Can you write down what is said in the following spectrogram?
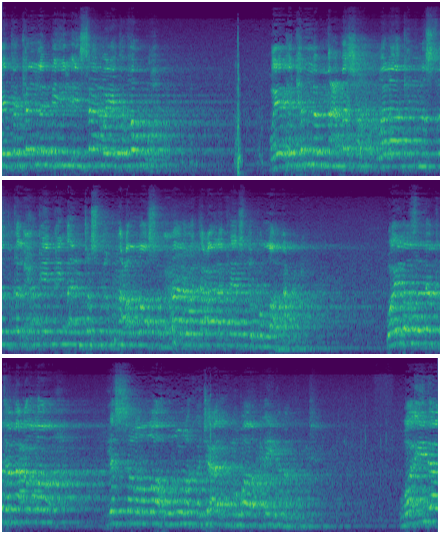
يتكلم به الإنسان ويتفوه ويتكلم مع بشر ولكن الصدق الحقيقي أن تصدق مع الله سبحانه وتعالى فيصدق الله معك. وإذا صدقت مع الله يسر الله أمورك وجعلك مبارك أينما كنت. وإذا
